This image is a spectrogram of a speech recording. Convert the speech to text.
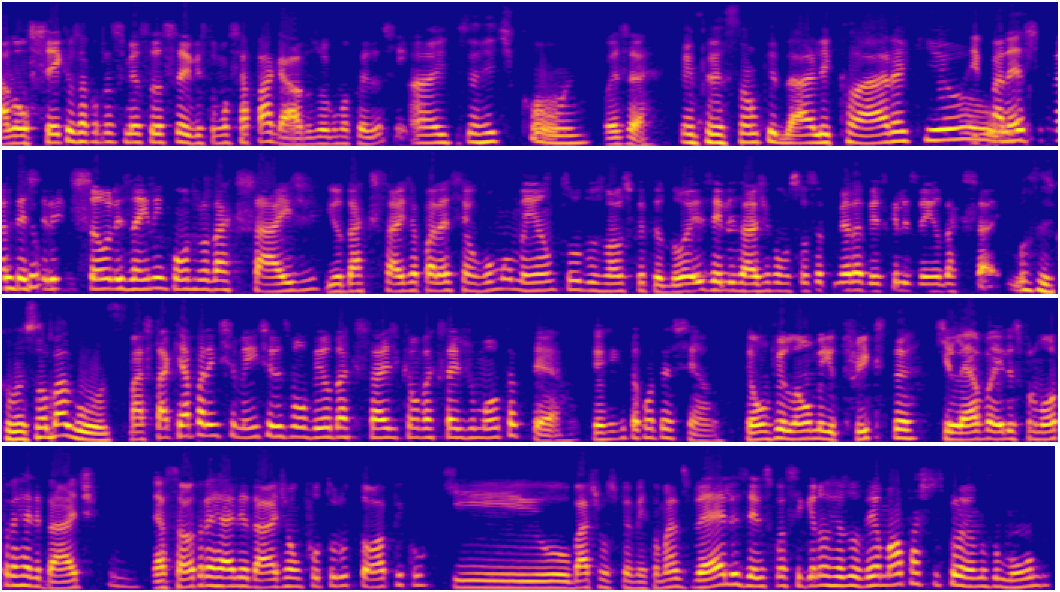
A não ser que os acontecimentos dessa revista vão ser apagados ou alguma coisa assim. Aí isso é retcon, hein? Pois é. A impressão que dá ali clara é que o. E parece que na terceira edição eles ainda encontram o Darkseid. E o Darkseid aparece em algum momento dos 952 e eles agem como se fosse a primeira vez que eles veem o Darkseid. Ou seja, começou a bagunça. Mas tá aqui aparentemente eles vão ver o Darkseid, que é um Darkseid de uma outra terra. Então o que que tá acontecendo? Tem um vilão meio trickster que leva eles pra uma outra realidade. Essa outra realidade é um futuro utópico que o Batman e o Superman estão mais velhos e eles conseguiram resolver a maior parte dos problemas do mundo.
